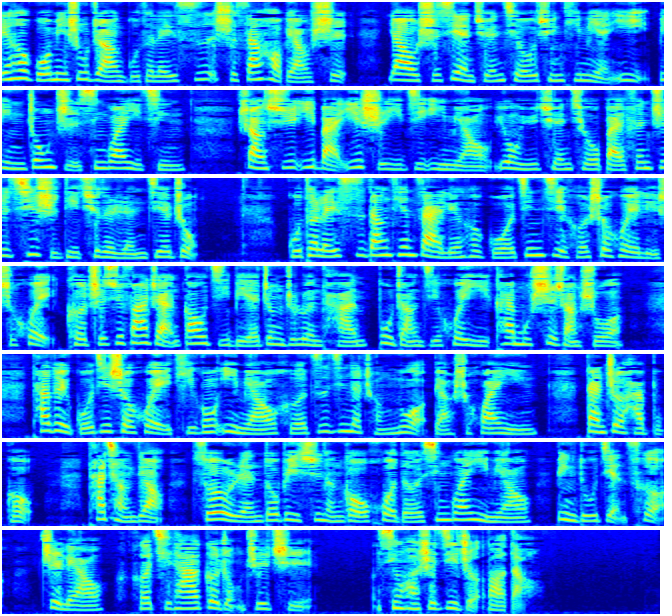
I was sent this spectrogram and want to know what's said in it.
联合国秘书长古特雷斯十三号表示，要实现全球群体免疫并终止新冠疫情，尚需一百一十亿剂疫苗用于全球百分之七十地区的人接种。古特雷斯当天在联合国经济和社会理事会可持续发展高级别政治论坛部长级会议开幕式上说，他对国际社会提供疫苗和资金的承诺表示欢迎，但这还不够。他强调，所有人都必须能够获得新冠疫苗、病毒检测、治疗和其他各种支持。新华社记者报道。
